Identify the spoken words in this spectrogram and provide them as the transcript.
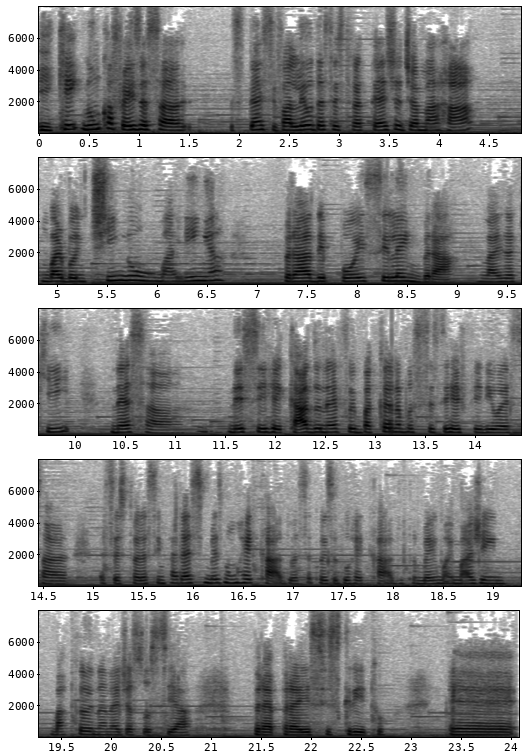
E quem nunca fez essa, né, se valeu dessa estratégia de amarrar um barbantinho, uma linha, para depois se lembrar. Mas aqui nessa nesse recado, né, foi bacana você se referiu a essa essa história assim, parece mesmo um recado, essa coisa do recado também, uma imagem bacana, né, de associar para esse escrito é,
